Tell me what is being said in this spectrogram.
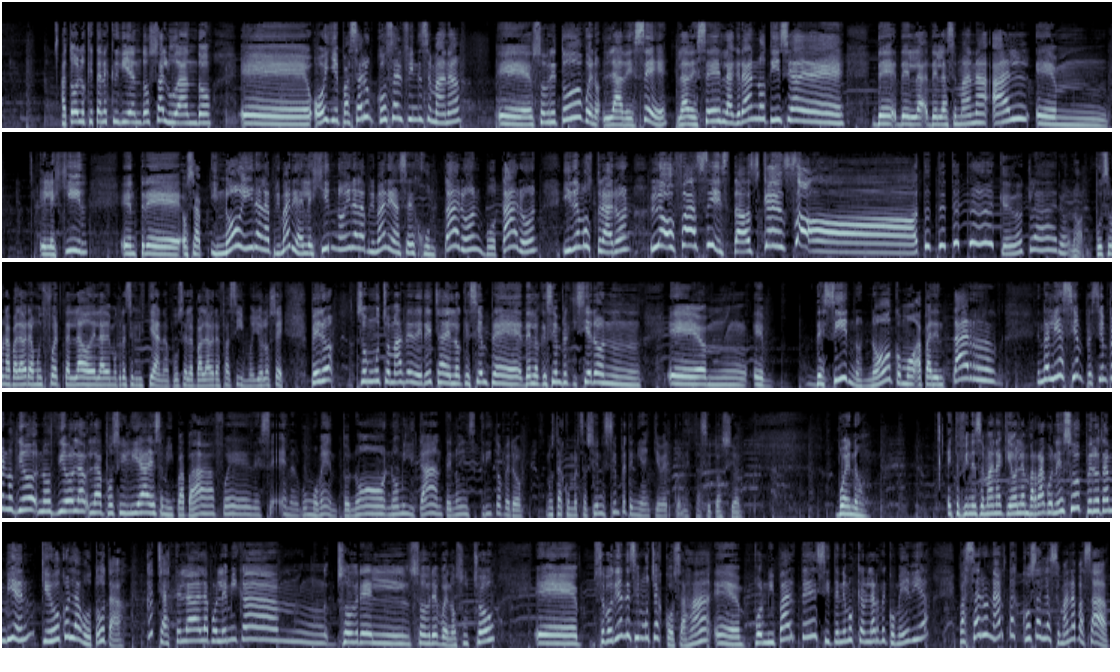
a todos los que están escribiendo, saludando. Eh, oye, pasaron cosas el fin de semana. Eh, sobre todo, bueno, la DC, la DC es la gran noticia de, de, la, de la semana al em, elegir entre, o sea, y no ir a la primaria, elegir no ir a la primaria, se juntaron, votaron y demostraron lo fascistas que son. Quedó claro. No, puse una palabra muy fuerte al lado de la democracia cristiana, puse la palabra fascismo, yo lo sé, pero son mucho más de derecha de lo que siempre, de lo que siempre quisieron eh, mm, eh, decirnos, ¿no? Como aparentar en realidad siempre, siempre nos dio, nos dio la, la posibilidad esa. Mi papá fue de en algún momento, no, no militante, no inscrito, pero nuestras conversaciones siempre tenían que ver con esta situación. Bueno, este fin de semana quedó la embarrada con eso, pero también quedó con la botota. ¿Cachaste la, la polémica mm, sobre el, sobre, bueno, su show? Eh, se podrían decir muchas cosas. ¿ah? Eh, por mi parte, si tenemos que hablar de comedia, pasaron hartas cosas la semana pasada.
